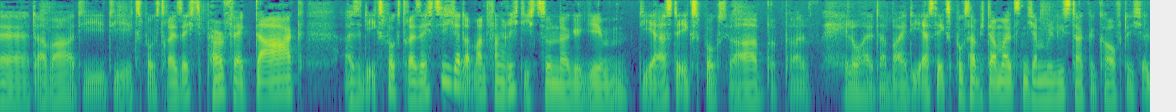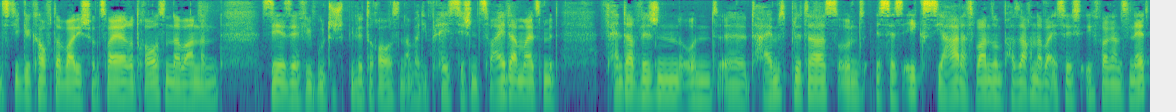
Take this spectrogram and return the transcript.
äh, da war die, die Xbox 360, Perfect Dark, also die Xbox 360 hat am Anfang richtig Zunder gegeben. Die erste Xbox, ja, Halo halt dabei. Die erste Xbox habe ich damals nicht am Release-Tag gekauft. Ich, als ich die gekauft habe, war die schon zwei Jahre draußen. Da waren dann sehr, sehr viele gute Spiele draußen. Aber die PlayStation 2 damals mit Fantavision und äh, Timesplitters und SSX, ja, das waren so ein paar Sachen, aber SSX war ganz nett.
